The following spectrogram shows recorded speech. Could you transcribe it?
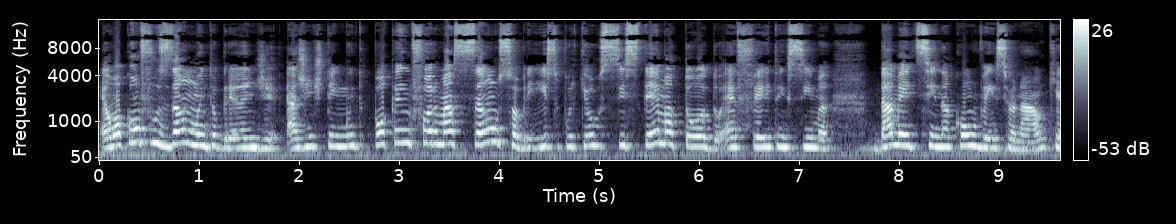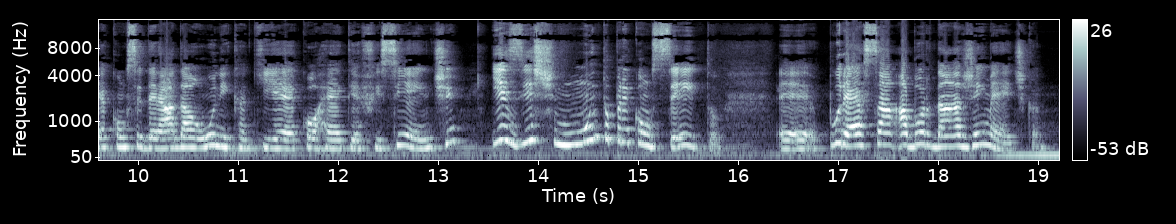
É uma confusão muito grande, a gente tem muito pouca informação sobre isso, porque o sistema todo é feito em cima da medicina convencional, que é considerada a única que é correta e eficiente, e existe muito preconceito é, por essa abordagem médica.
